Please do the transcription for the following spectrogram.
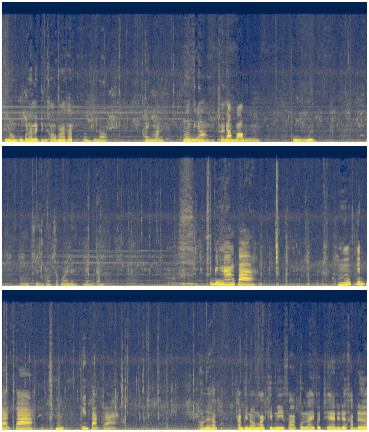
พี่น้องผู้ประทานและกินข้าวมากครับเบิ่งพี่น้องไขมันมึงหน่องไขมันป๊อปล้วนๆโอ้ยเอาเสียนก่อนสักหน่อยหนึงแบ่งกันกินน้ำปลา อืมกินปากปลาหืม กินปากปลาเอาเลยครับท่านพี่น้องมาคลิปนี้ฝากกดไลค์กดแชร์หน่อยเด้อครับ เด้อ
